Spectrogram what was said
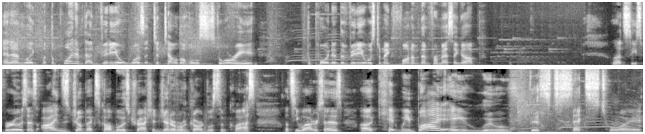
And I'm like, but the point of that video wasn't to tell the whole story. The point of the video was to make fun of them for messing up. Let's see, Sparua says, Ein's Jump X combo is trash in general regardless of class. Let's see, Wouter says, uh, can we buy a Lu Fist sex toy?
